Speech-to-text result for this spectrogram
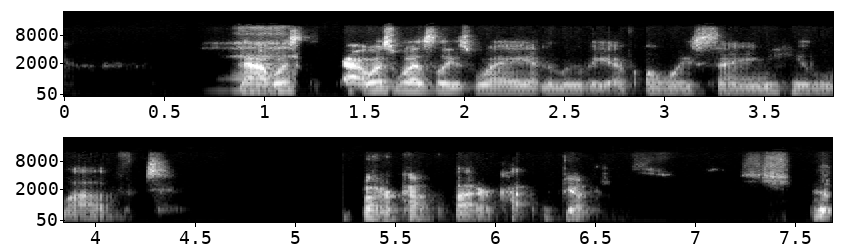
That was that was Westley's way in the movie of always saying he loved Buttercup, Buttercup. Yep.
